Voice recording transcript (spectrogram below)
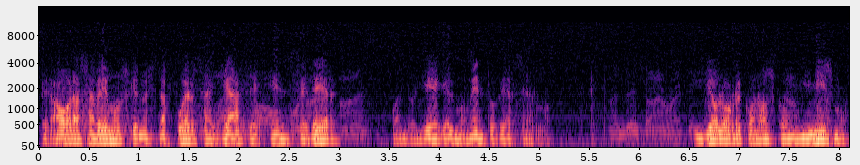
pero ahora sabemos que nuestra fuerza yace en ceder cuando llegue el momento de hacerlo. Y yo lo reconozco en mí mismo.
